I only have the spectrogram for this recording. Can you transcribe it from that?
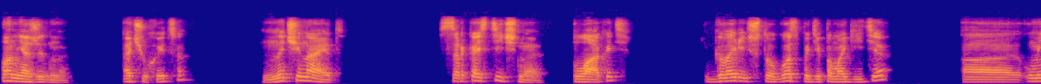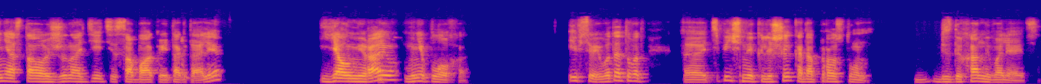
он неожиданно очухается, начинает саркастично плакать, говорит, что «Господи, помогите», Uh, у меня осталась жена, дети, собака и так далее. Я умираю, мне плохо. И все. И вот это вот э, типичные клише, когда просто он бездыханный валяется.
